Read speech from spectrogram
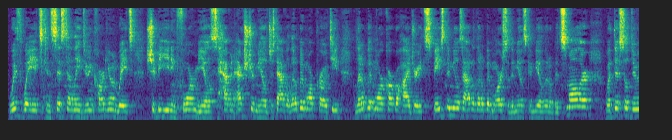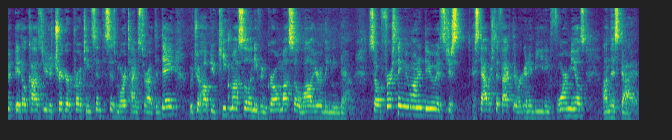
with weights consistently, doing cardio and weights, should be eating four meals, have an extra meal, just have a little bit more protein, a little bit more carbohydrates, space the meals out a little bit more so the meals can be a little bit smaller. What this will do, it'll cause you to trigger protein synthesis more times throughout the day, which will help you keep muscle and even grow muscle while you're leaning down. So first thing we want to do is just establish the fact that we're going to be eating four meals on this diet.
